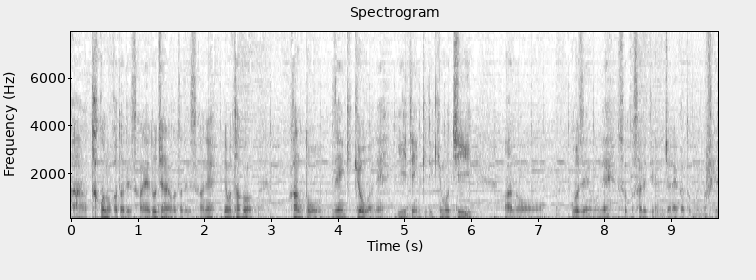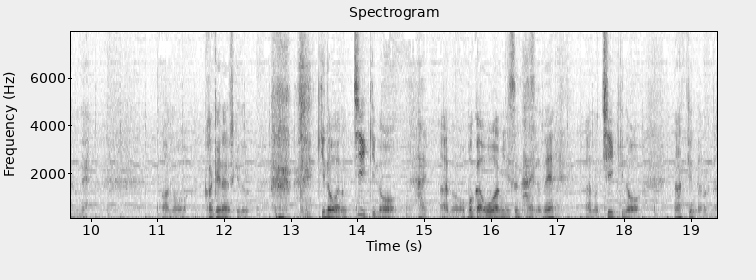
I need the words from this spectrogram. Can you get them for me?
あのタコの方ですかね。どちらの方ですかね。でも多分関東全域今日はねいい天気で気持ちいいあの午前をね過ごされてるんじゃないかと思いますけどね。あの関係ないんですけど。昨日あの地域のはい。あの僕は大網に住んでるんですよね、あの地域のなんて言うんだろうな。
